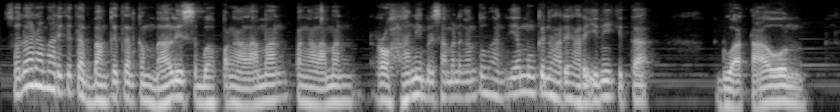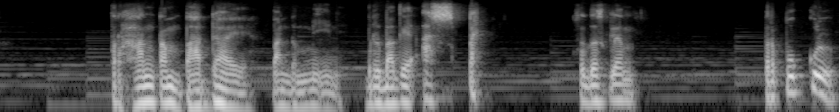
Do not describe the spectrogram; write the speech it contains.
Saudara, mari kita bangkitkan kembali sebuah pengalaman, pengalaman rohani bersama dengan Tuhan. Ya mungkin hari-hari ini kita dua tahun terhantam badai pandemi ini. Berbagai aspek, saudara sekalian, terpukul.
